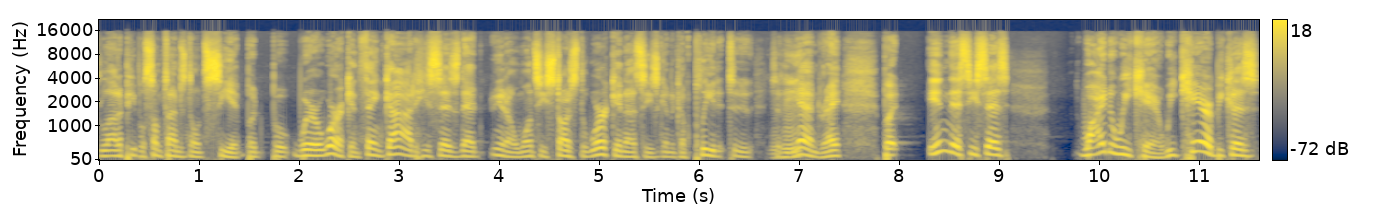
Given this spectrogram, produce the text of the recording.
a lot of people sometimes don't see it. But but we're at work, and thank God He says that you know once He starts the work in us, He's going to complete it to to the mm-hmm. end, right? But in this, He says, why do we care? We care because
